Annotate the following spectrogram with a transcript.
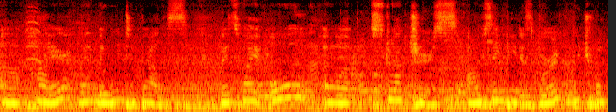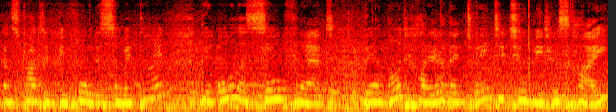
uh, higher than the Winter Palace. That's why all uh, structures of St. Petersburg, which were constructed before the Soviet time, they all are so flat. They are not higher than 22 meters high.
